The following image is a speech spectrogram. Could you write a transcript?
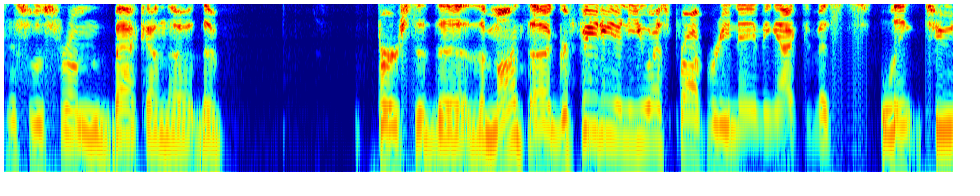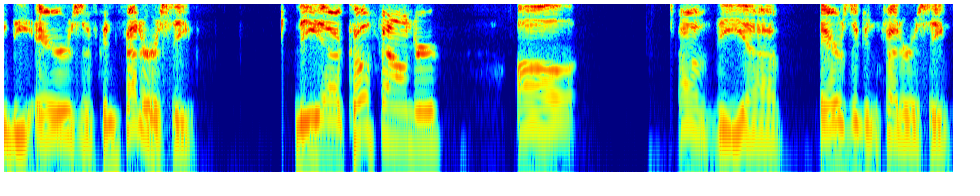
this was from back on the the first of the the month. Uh, graffiti and U.S. property naming activists linked to the heirs of Confederacy. The uh, co-founder uh, of the uh, heirs of Confederacy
